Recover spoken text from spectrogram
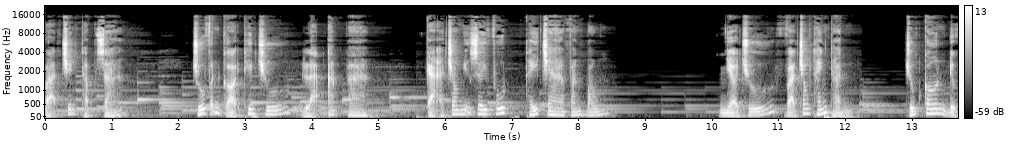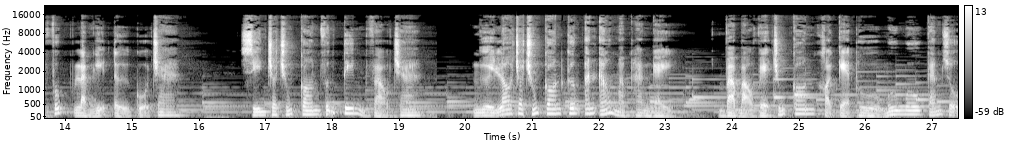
và trên thập giá. Chúa vẫn gọi Thiên Chúa là Abba cả trong những giây phút thấy cha vắng bóng. Nhờ chúa và trong thánh thần, chúng con được phúc làm nghĩa tử của cha. Xin cho chúng con vững tin vào cha, người lo cho chúng con cơm ăn áo mặc hàng ngày và bảo vệ chúng con khỏi kẻ thù mưu mô cám dỗ.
